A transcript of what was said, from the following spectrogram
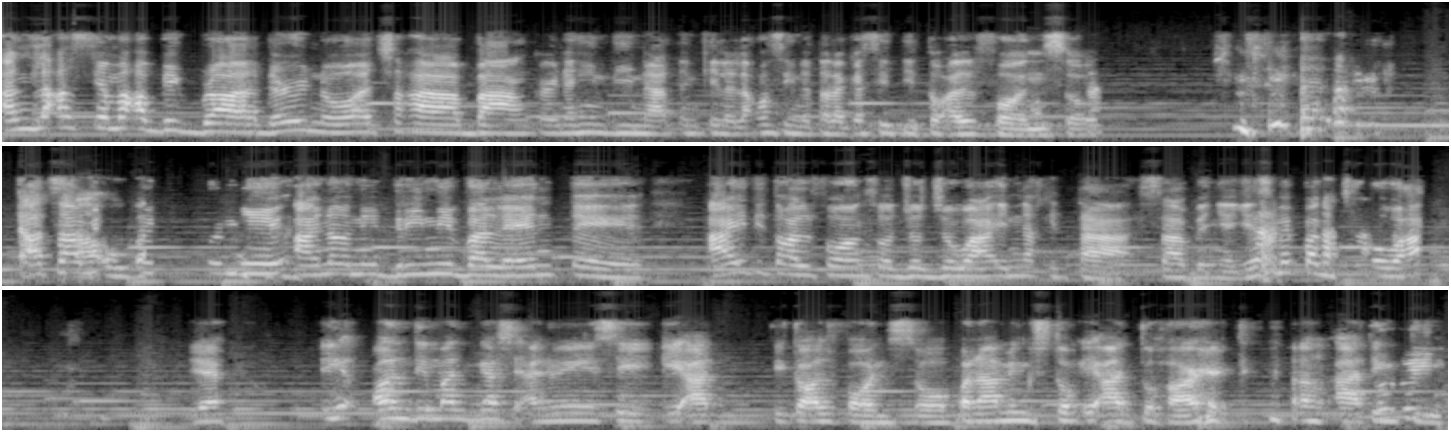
ang lakas niya maka Big Brother, no? At saka banker na hindi natin kilala kung sino talaga si Tito Alfonso. At sabi ko ni, ano, ni Dreamy Valente, ay, Tito Alfonso, jojowain na kita. Sabi niya, yes, may pagjowa. Eh, on demand nga si ano eh, si at Tito Alfonso, pa namin gustong i-add to heart ang ating team.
